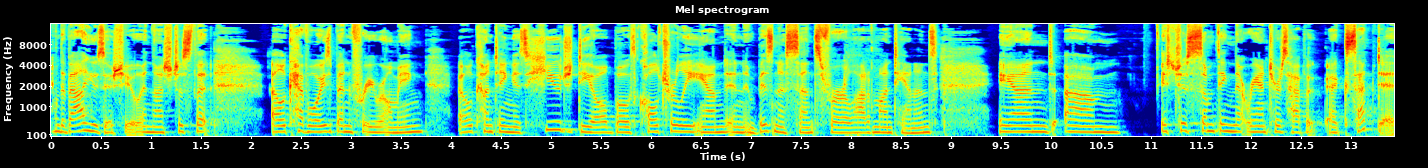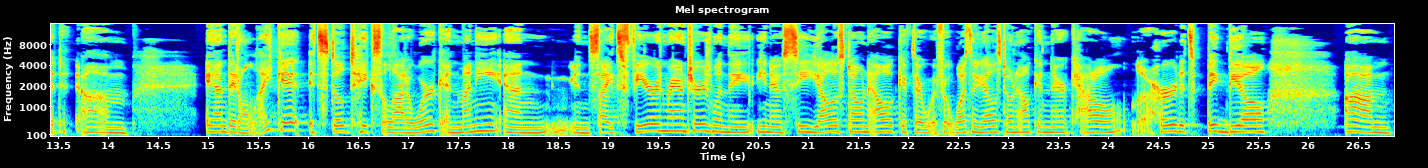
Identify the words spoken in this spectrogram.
the values issue. And that's just that elk have always been free roaming. Elk hunting is a huge deal, both culturally and in a business sense for a lot of Montanans. And um, it's just something that ranchers have accepted. Um, and they don't like it. It still takes a lot of work and money and incites fear in ranchers when they, you know, see Yellowstone elk. If there, if it was a Yellowstone elk in their cattle herd, it's a big deal. Um,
